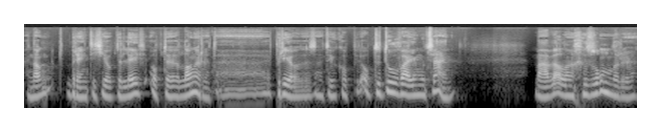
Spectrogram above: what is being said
En dan brengt het je op de, leef, op de langere uh, periode, natuurlijk op, op de doel waar je moet zijn. Maar wel een gezondere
